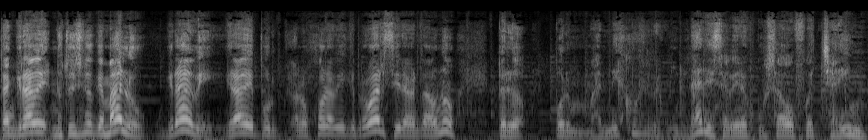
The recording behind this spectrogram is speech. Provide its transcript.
Tan grave, no estoy diciendo que malo, grave, grave por a lo mejor había que probar si era verdad o no, pero por manejos irregulares habían acusado fue Chaín.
